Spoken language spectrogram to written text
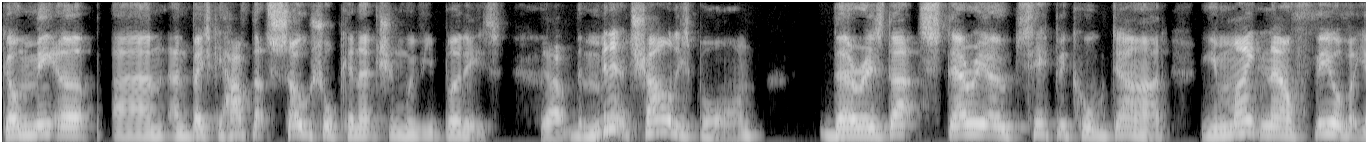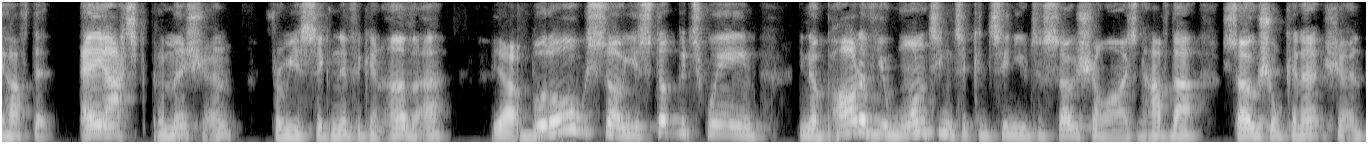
go meet up um, and basically have that social connection with your buddies. Yeah. The minute a child is born, there is that stereotypical dad. You might now feel that you have to a ask permission from your significant other. Yeah. But also you're stuck between, you know, part of you wanting to continue to socialize and have that social connection,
